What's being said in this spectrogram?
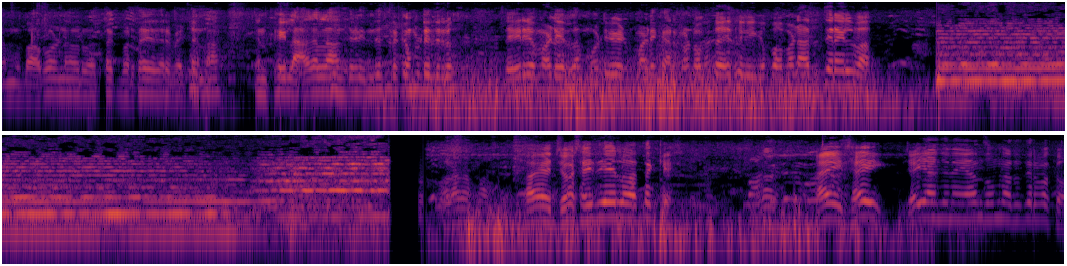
ನಮ್ಮ ಬಾಬಣ್ಣವರು ಹತ್ತಕ್ಕೆ ಬರ್ತಾ ಇದ್ದಾರೆ ಬೆಟ್ಟನ. ನನ್ನ ಕೈಲಿ ಆಗಲ್ಲ ಅಂತ ಹಿಂದೆ ಸರ್ಕೊಂಡ್ಬಿಟ್ಟಿದ್ರು ಧೈರ್ಯ ಮಾಡಿ ಎಲ್ಲ ಮೋಟಿವೇಟ್ ಮಾಡಿ ಕರ್ಕೊಂಡು ಹೋಗ್ತಾ ಇದ್ದೀವಿ ಈಗ ಬಾಬಣ್ಣ ಹತ್ತಿರ ಇಲ್ವಾ? ಹಾಯ್ ಜೋಶ್ ಇದೆಯಾ ಇಲ್ವಾ ಹತ್ತಕ್ಕೆ? ಹೈ ಜೈ ಜೈ ಆಂಜನೇಯ ಅಂತ ಸುಮ್ಮನೆ ಹತ್ತಿರ್ಬೇಕು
